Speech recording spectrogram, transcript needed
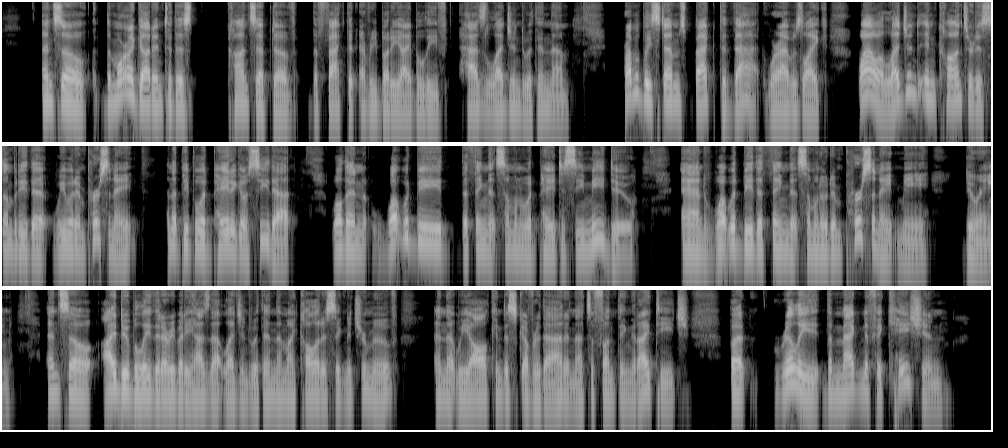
And so the more I got into this concept of the fact that everybody I believe has legend within them, probably stems back to that, where I was like, wow, a legend in concert is somebody that we would impersonate and that people would pay to go see that. Well then what would be the thing that someone would pay to see me do? And what would be the thing that someone would impersonate me doing? And so i do believe that everybody has that legend within them. I call it a signature move and that we all can discover that and that's a fun thing that i teach but really the magnification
